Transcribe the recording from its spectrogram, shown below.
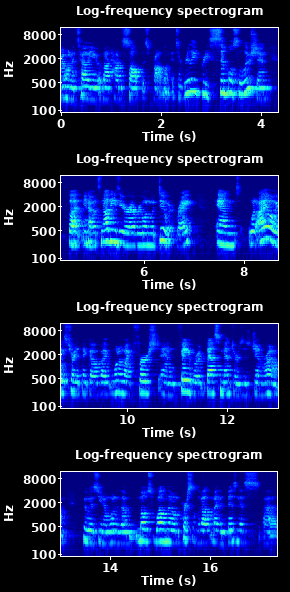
I want to tell you about how to solve this problem. It's a really pretty simple solution, but you know it's not easy or everyone would do it, right? And what I always try to think of, I, one of my first and favorite best mentors is Jim Rohn, who is you know one of the most well-known personal development and business uh,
